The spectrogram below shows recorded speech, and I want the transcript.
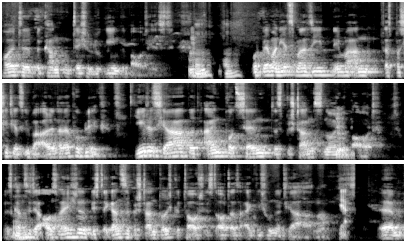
heute bekannten Technologien gebaut ist. Mhm. mhm. Und wenn man jetzt mal sieht, nehmen wir an, das passiert jetzt überall in der Republik. Jedes Jahr wird ein Prozent des Bestands neu mhm. gebaut. Und das kannst du dir ausrechnen, bis der ganze Bestand durchgetauscht ist, dauert das eigentlich 100 Jahre. Ne? Ja. Ähm,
